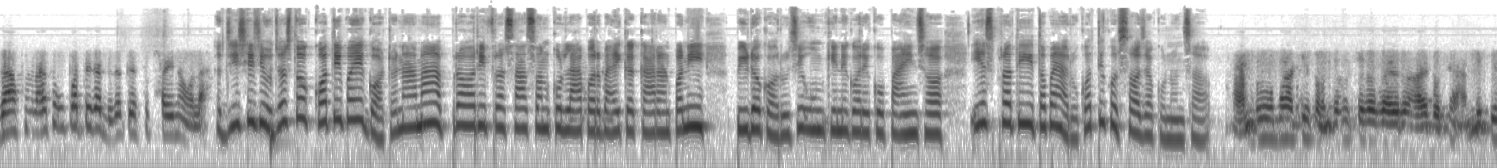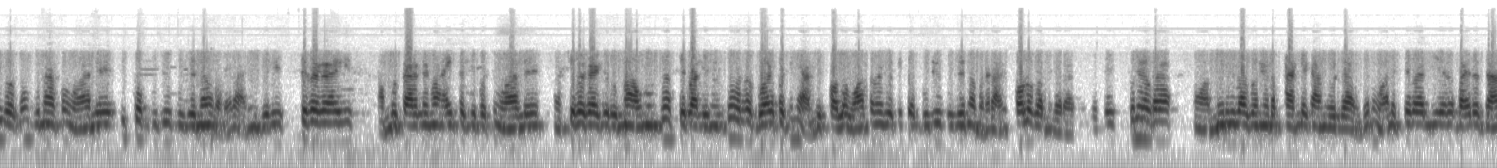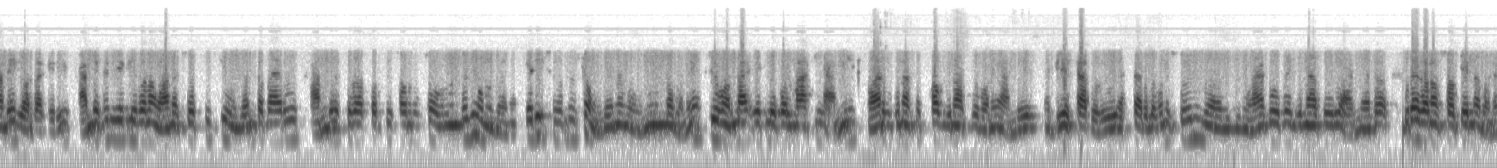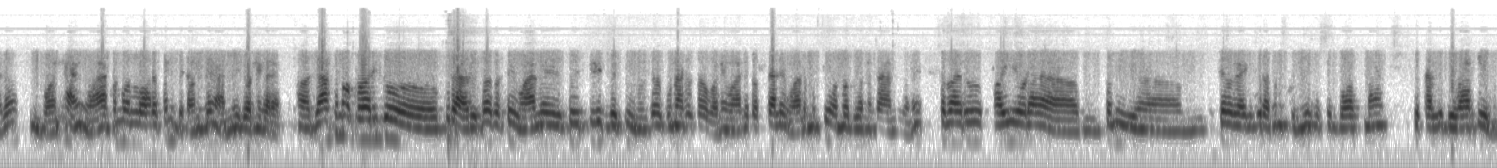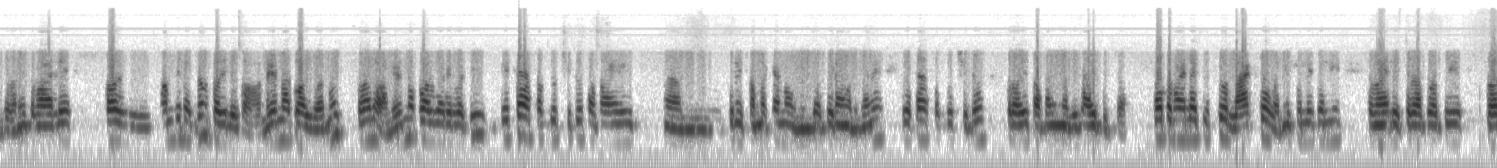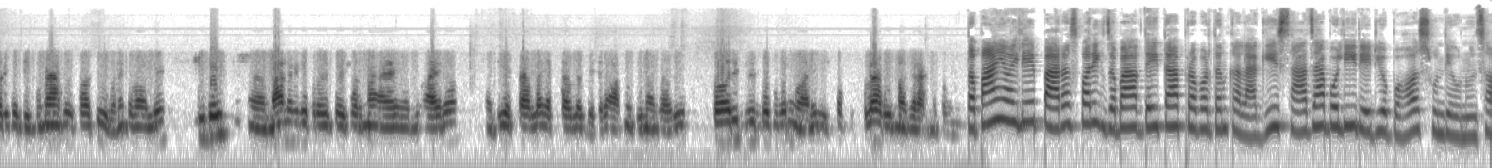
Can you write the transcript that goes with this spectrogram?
जहाँसम्म लाग्छ उपत्यकाभित्र त्यस्तो छैन होला। जिसीज्यू जस्तो कतिपय घटनामा प्रहरी प्रशासनको लापरवाहीका कारण पनि पीडकहरू चाहिँ उम्किने गरेको पाइन्छ। यसप्रति तपाईँहरू कतिको सजग हुनुहुन्छ? हाम्रोमा के छ भने सेवा गाईहरू आएपछि हामीले के गर्छौँ गुनासो उहाँले चित्त बुझ्यो बुझेन भनेर हामी फेरि हाम्रो कार्यालयमा आइसकेपछि उहाँले सेवा गाईको रूपमा आउनुहुन्छ सेवा लिनुहुन्छ र गएपछि नि हामीले फलो उहाँ तपाईँको चित्त बुझ्यो बुझेन भनेर हामी फलो गर्ने गराएको जस्तै कुनै एउटा निर्मला गर्ने एउटा फाटले काम गरिरहेको हुन्छ उहाँले सेवा लिएर बाहिर जाँदै गर्दाखेरि हामीले फेरि एक लेभलमा उहाँलाई सोध्छु के हुन्छ नि तपाईँहरू हाम्रो सेवाप्रति सन्तुष्ट हुनुहुन्छ कि हुनुहुँदैन यदि सन्तुष्ट हुँदैन हुनुहुन्न भने त्योभन्दा एक लेभल माथि हामी उहाँहरूको गुनासो थप गुनासो भने हामीले डिएसआरहरू एसआरहरूलाई पनि स्वयं उहाँको चाहिँ गुनासोहरू हामीले त पुरा गर्न सकेन भनेर भने हामी उहाँसम्म लगेर पनि भेटाउने चाहिँ हामीले गर्ने गरेका जहाँसम्म प्रहरीको कुराहरू छ जस्तै उहाँले कोही पीडित व्यक्ति हुनुहुन्छ गुनासो छ भने उहाँले तत्कालै उहाँले म के अनुरोध गर्न चाहन्छु भने तपाईँहरू अहिले एउटा पनि सेवागाईको कुरा पनि सुनियो जस्तै बसमा त्यो खालको व्यवहार के हुन्छ भने तपाईँहरूले सम्झिन एकदम सजिलो छ हन्ड्रेडमा कल गर्नुहोस् तपाईँले हन्ड्रेडमा कल गरेपछि यता सक्दो छिटो तपाईँ कुनै समस्यामा हुनुहुन्छ पीडामा हुनुहुन्छ भने यता सक्दो छिटो प्रहरी तपाईँ नजिक आइपुग्छ। र तपाईँलाई त्यस्तो लाग्छ भने कुनै पनि तपाईँले सेवाप्रति प्रहरीप्रति गुनासो छ त्यो भने तपाईँले सिधै मानवीय प्रहरी परिसरमा आएर डिएसआरलाई एसआरलाई भेटेर आफ्नो गुनासोहरू प्रहरी विरुद्धको पनि उहाँले खुला रूपमा राख्न सक्नुहुन्छ तपाईँ अहिले पारस्परिक जवाबदेता प्रवर्धनका लागि साझा बोली रेडियो बहस सुन्दै हुनुहुन्छ।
